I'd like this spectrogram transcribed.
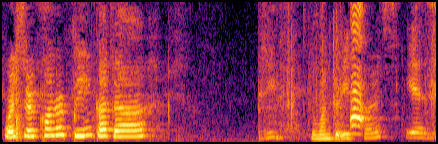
Where's your color pink, Ada? You want to eat first? Yes.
